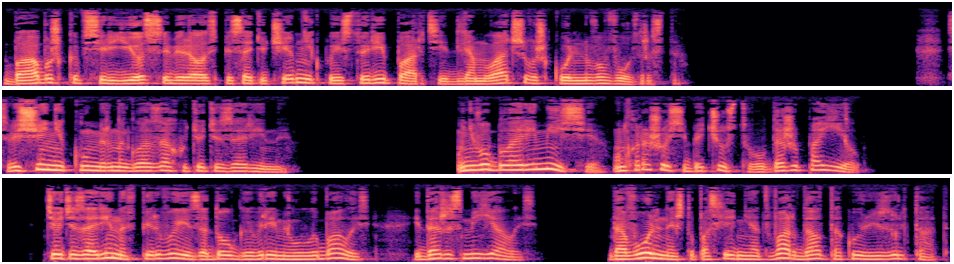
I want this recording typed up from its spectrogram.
Бабушка всерьез собиралась писать учебник по истории партии для младшего школьного возраста. Священник умер на глазах у тети Зарины. У него была ремиссия, он хорошо себя чувствовал, даже поел. Тетя Зарина впервые за долгое время улыбалась и даже смеялась, довольная, что последний отвар дал такой результат.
